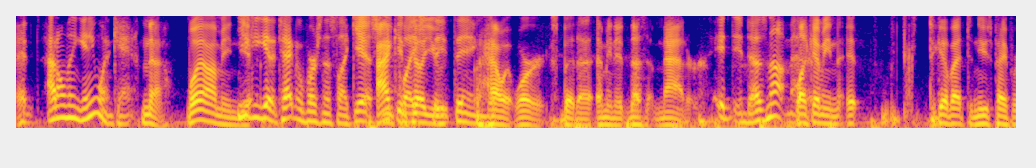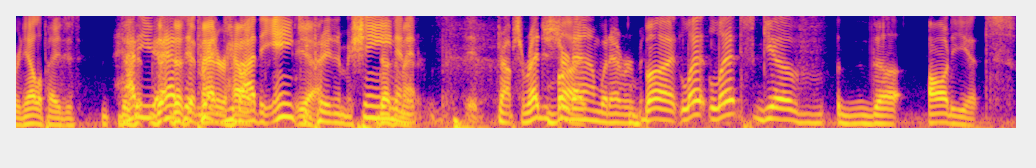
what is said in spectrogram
I, I don't think anyone can. No. Well, I mean, You yeah, could get a technical person that's like, yes, you I can tell you the thing. how it works, but uh, I mean, it doesn't matter. it, it does not matter. Like, I mean, it, to go back to newspaper and yellow pages, does how it, do you? how does does it matter print? how you buy it- the ink, you put it in a machine, Doesn't and matter. it, it drops a register But- down, whatever. But But let let's give the audience,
